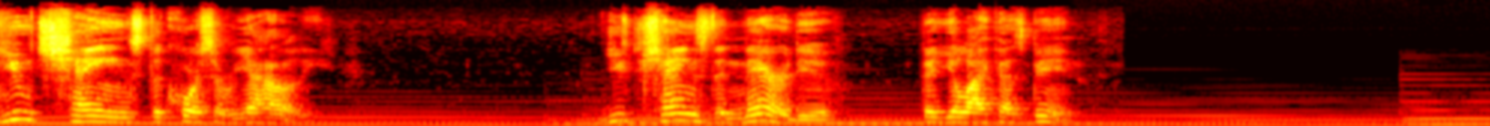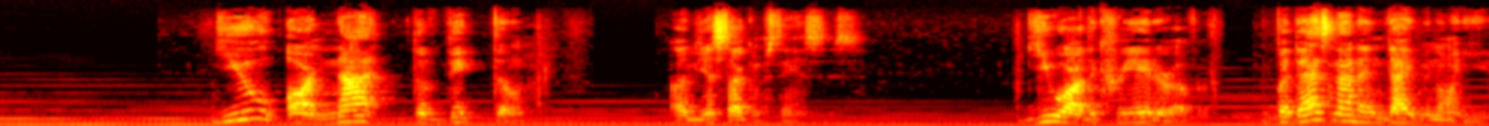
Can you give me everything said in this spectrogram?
you change the course of reality. You change the narrative that your life has been. You are not the victim of your circumstances. You are the creator of it. But that's not an indictment on you.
